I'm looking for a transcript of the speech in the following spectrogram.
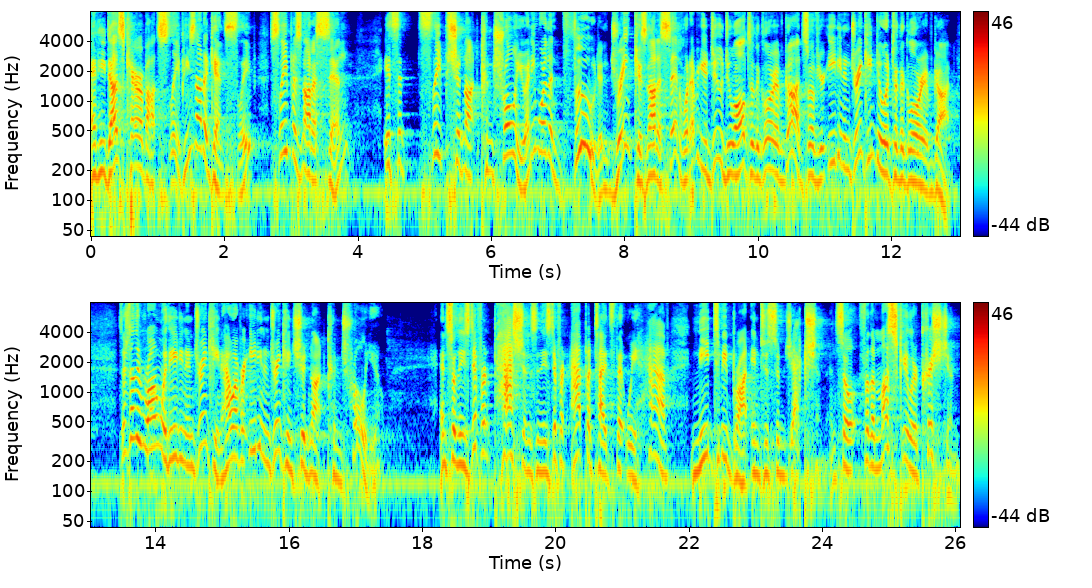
And he does care about sleep. He's not against sleep. Sleep is not a sin. It's that sleep should not control you any more than food and drink is not a sin. Whatever you do, do all to the glory of God. So if you're eating and drinking, do it to the glory of God. So there's nothing wrong with eating and drinking. However, eating and drinking should not control you. And so these different passions and these different appetites that we have need to be brought into subjection. And so for the muscular Christian,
